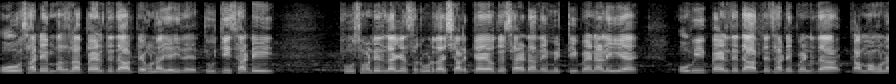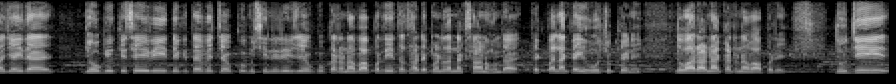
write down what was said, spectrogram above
ਉਹ ਸਾਡੇ ਮਸਲਾ ਪਹਿਲ ਦੇ ਆਧਾਰ ਤੇ ਹੋਣਾ ਚਾਹੀਦਾ ਹੈ। ਦੂਜੀ ਸਾਡੀ ਫੂਸ ਮੰਡੀ ਤੋਂ ਲੈ ਕੇ ਸਰੂੜ ਦਾ ਸੜਕ ਹੈ, ਉਹਦੇ ਸਾਈਡਾਂ ਤੇ ਮਿੱਟੀ ਪੈਣ ਵਾਲੀ ਹੈ, ਉਹ ਵੀ ਪਹਿਲ ਦੇ ਆਧਾਰ ਤੇ ਸਾਡੇ ਪਿੰਡ ਦਾ ਕੰਮ ਹੋਣਾ ਚਾਹੀਦਾ ਹੈ, ਜੋ ਕਿ ਕਿਸੇ ਵੀ ਦਿੱਕਤ ਵਿੱਚ ਕੋਈ ਮਸ਼ੀਨਰੀ ਵਿੱਚ ਕੋਈ ਘਟਨਾ ਵਾਪਰਦੀ ਤਾਂ ਸਾਡੇ ਪਿੰਡ ਦਾ ਨੁਕਸਾਨ ਹੁੰਦਾ ਹੈ, ਤੇ ਪਹਿਲਾਂ ਕਈ ਹੋ ਚੁੱਕੇ ਨੇ, ਦੁਬਾਰਾ ਨਾ ਘਟਨਾ ਵਾਪਰੇ। ਦੂਜੀ,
